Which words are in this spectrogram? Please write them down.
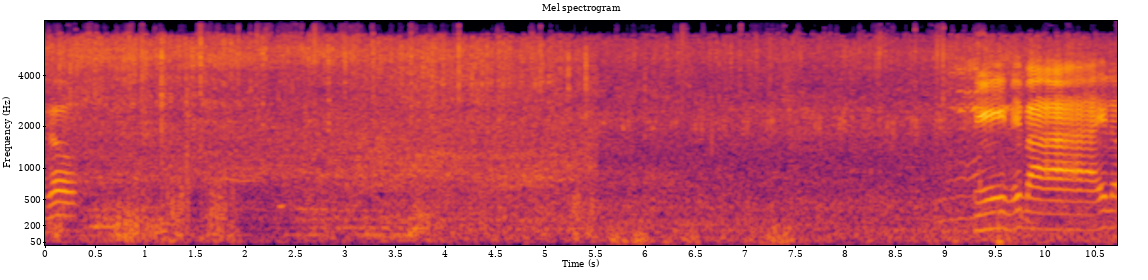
ฮัลโหลนี่บ๊ายบายฮัลโหล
